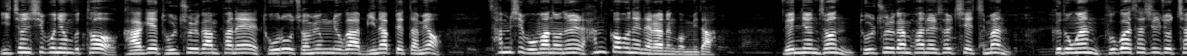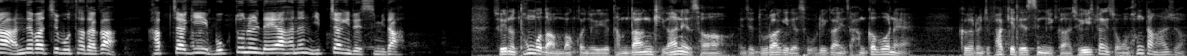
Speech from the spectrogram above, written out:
2015년부터 가게 돌출 간판에 도로 점용료가 미납됐다며 35만 원을 한꺼번에 내라는 겁니다. 몇 년 전 돌출 간판을 설치했지만 그동안 부과 사실조차 안내받지 못하다가 갑자기 목돈을 내야 하는 입장이 됐습니다. 저희는 통보도 안 받고 여기 담당 기관에서 이제 누락이 돼서 우리가 이제 한꺼번에 그거를 이제 받게 됐으니까 저희 입장이 조금 황당하죠.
